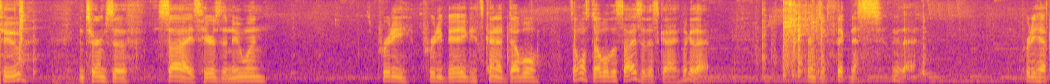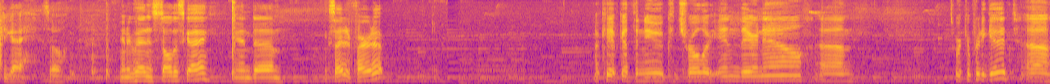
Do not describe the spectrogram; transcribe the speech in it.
two in terms of size. Here's the new one. It's pretty pretty big. It's kind of double, it's almost double the size of this guy. Look at that. In terms of thickness, look at that. Pretty hefty guy. So I'm gonna go ahead and install this guy and um, excited to fire it up. Okay, I've got the new controller in there now. Um, it's working pretty good. Uh,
